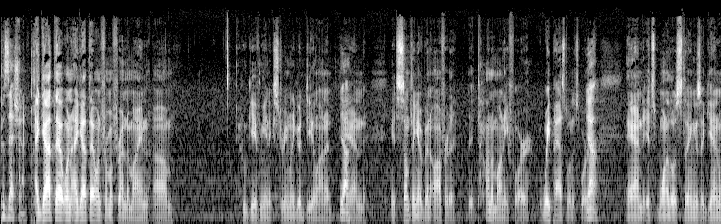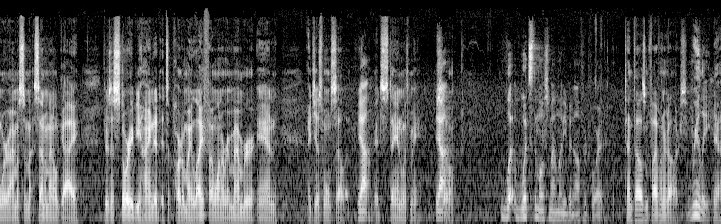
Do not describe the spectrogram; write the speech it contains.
Possession. I got that one. I got that one from a friend of mine, um, who gave me an extremely good deal on it. Yeah. And it's something I've been offered a, a ton of money for, way past what it's worth. Yeah. And it's one of those things again where I'm a sentimental guy. There's a story behind it. It's a part of my life I want to remember, and I just won't sell it. Yeah. It's staying with me. Yeah. So What? What's the most amount of money been offered for it? ten thousand five hundred dollars. Really? Yeah.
